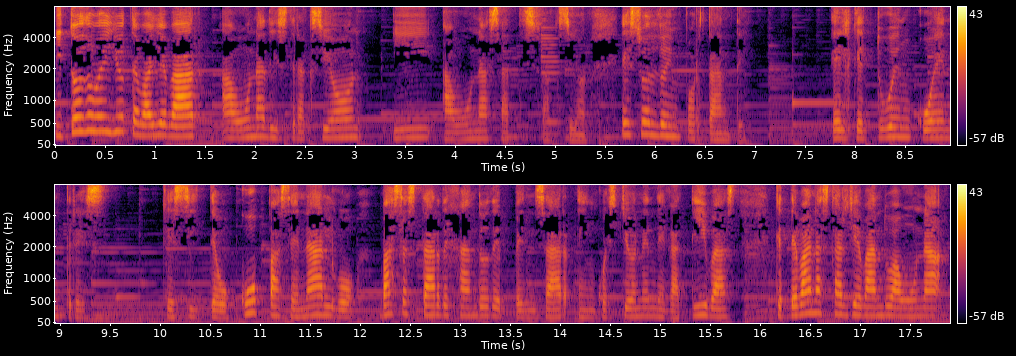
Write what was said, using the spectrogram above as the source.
Y todo ello te va a llevar a una distracción y a una satisfacción. Eso es lo importante. El que tú encuentres que si te ocupas en algo vas a estar dejando de pensar en cuestiones negativas que te van a estar llevando a una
